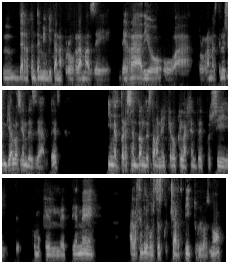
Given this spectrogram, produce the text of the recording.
mm, de repente me invitan a programas de, de radio o a programas de televisión, ya lo hacían desde antes, y me presentan de esta manera y creo que la gente, pues sí, como que le tiene, a la gente le gusta escuchar títulos, ¿no?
